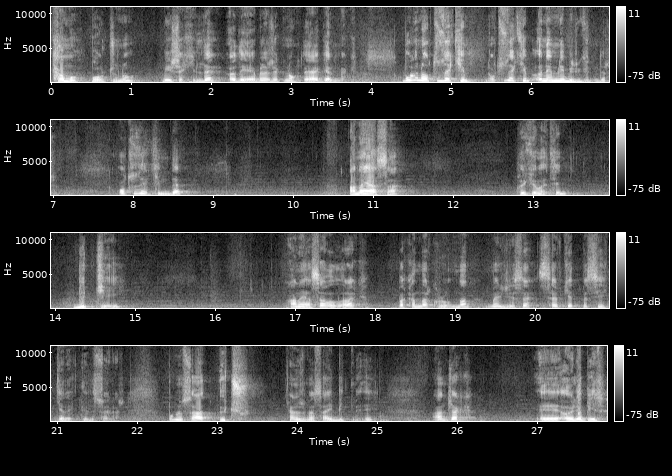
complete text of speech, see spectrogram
kamu borcunu bir şekilde ödeyebilecek noktaya gelmek. Bugün 30 Ekim. 30 Ekim önemli bir gündür. 30 Ekim'de anayasa hükümetin bütçeyi anayasal olarak Bakanlar Kurulu'ndan meclise sevk etmesi gerektiğini söyler. Bugün saat 3. Henüz mesai bitmedi. Ancak e, öyle bir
